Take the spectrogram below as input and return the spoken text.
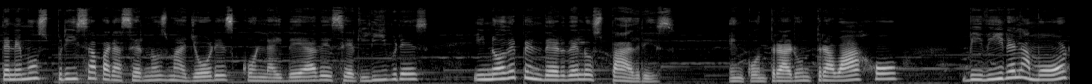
tenemos prisa para hacernos mayores con la idea de ser libres y no depender de los padres, encontrar un trabajo, vivir el amor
